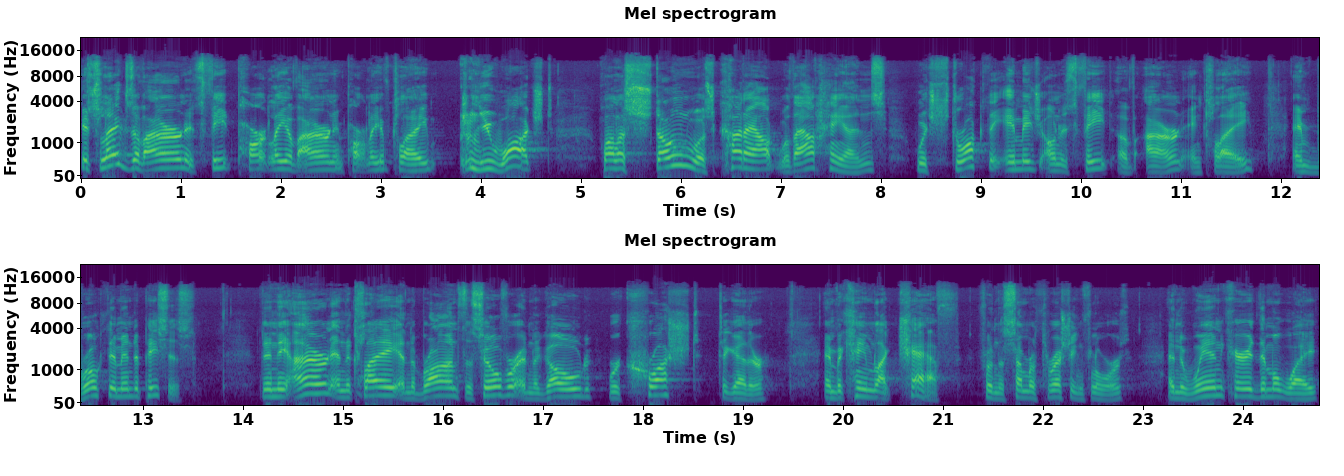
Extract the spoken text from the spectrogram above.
its legs of iron, its feet partly of iron and partly of clay. you watched while a stone was cut out without hands, which struck the image on its feet of iron and clay and broke them into pieces. Then the iron and the clay and the bronze, the silver and the gold were crushed together and became like chaff from the summer threshing floors, and the wind carried them away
